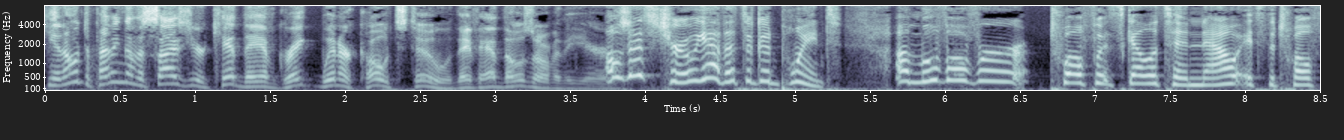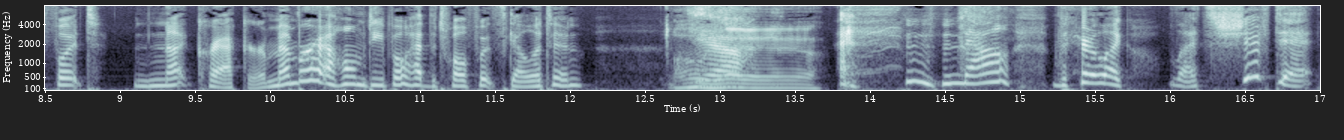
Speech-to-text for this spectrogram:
you know, depending on the size of your kid, they have great winter coats too. They've had those over the years. Oh, that's true. Yeah, that's a good point. Uh, move over 12 foot skeleton. Now it's the 12 foot nutcracker. Remember at Home Depot had the 12 foot skeleton? Oh Yeah. yeah, yeah, yeah. yeah. now they're like, let's shift it.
